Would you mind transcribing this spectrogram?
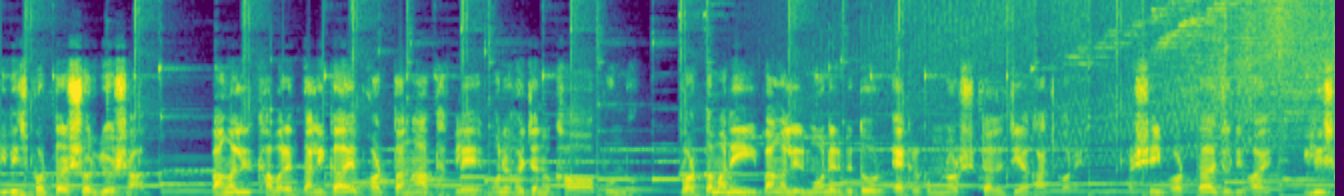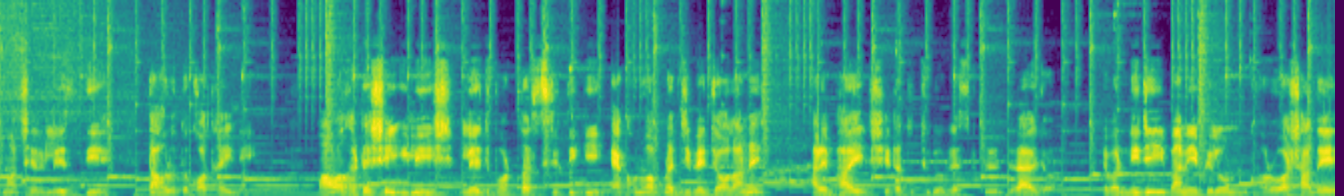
ইলিশ ভর্তার স্বর্গীয় স্বাদ। বাঙালির খাবারের তালিকায় ভর্তা না থাকলে মনে হয় যেন খাওয়া অপূর্ণ। ভর্তা মানেই বাঙালির মনের ভেতর একরকম নস্টালজিয়া কাজ করে। আর সেই ভর্তা যদি হয় ইলিশ মাছের লেজ দিয়ে, তাহলে তো কথাই নেই। মাওয়াঘাটের সেই ইলিশ লেজ ভর্তার স্মৃতি কি এখনও আপনার জিভে জল আনে? আরে ভাই, সেটা তো ছিল রেস্টুরেন্টের আয়োজন। এবার নিজেই বানিয়ে ফেলুন ঘরোয়া স্বাদে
